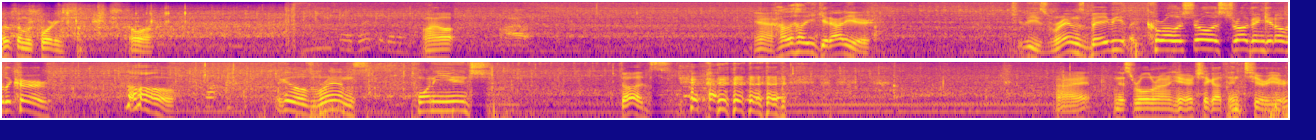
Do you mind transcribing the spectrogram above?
Oops, I'm recording. Oh well. Well. Yeah, how the hell do you get out of here? Look at these rims, baby. Like Corolla Stroller struggling to get over the curve. Oh, look at those rims. 20 inch duds. Alright, let's roll around here, check out the interior.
